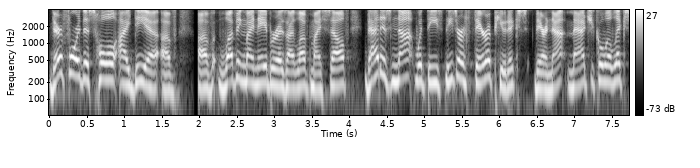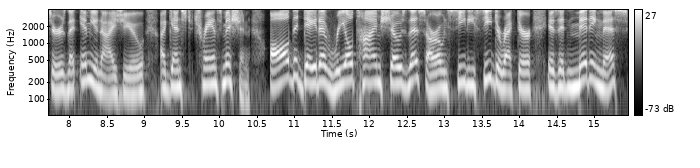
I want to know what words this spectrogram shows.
Therefore, this whole idea of, of loving my neighbor as I love myself, that is not what these, these are therapeutics. They are not magical elixirs that immunize you against transmission. All the data real time shows this. Our own CDC director is admitting this.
